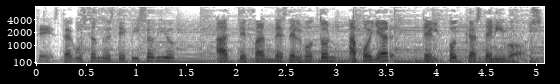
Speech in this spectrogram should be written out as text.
¿Te está gustando este episodio? Hazte fan desde el botón apoyar del podcast de Nivos.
